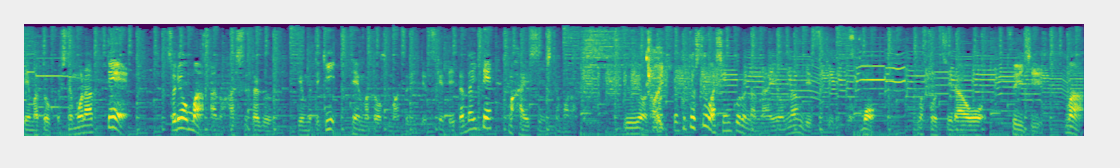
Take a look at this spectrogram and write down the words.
テーマトークしてもらってそれを、まあ、あのハッシュタグゲーム的テーマトーク祭りでつけていただいて、まあ、配信してもらうというような、はい。企画としてはシンプルな内容なんですけれども、まあ、そちらを随時、まあ、あの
